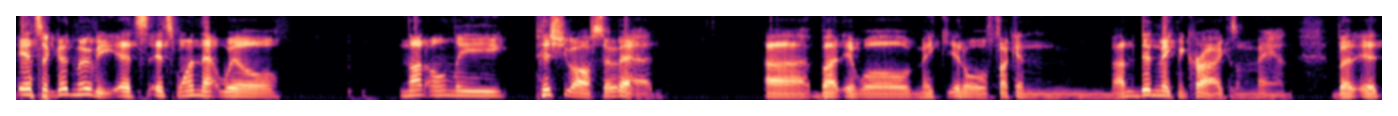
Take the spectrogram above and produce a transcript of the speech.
it's a good movie. It's it's one that will not only piss you off so bad, uh, but it will make it'll fucking. It didn't make me cry because I'm a man, but it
